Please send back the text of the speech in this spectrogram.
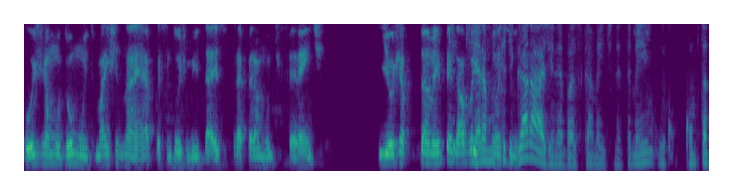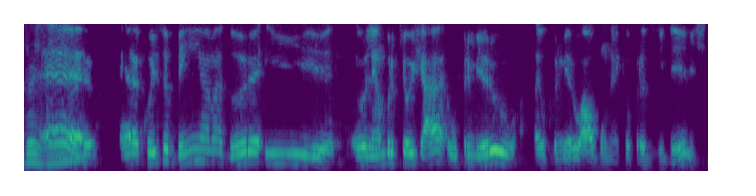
hoje já mudou muito, mas na época, assim, 2010, o trap era muito diferente. E eu já também pegava que, que era então, música assim, de garagem, né, basicamente, né? Também um computadorzinho. É, era, era coisa bem amadora e eu lembro que eu já o primeiro o primeiro álbum, né, que eu produzi deles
